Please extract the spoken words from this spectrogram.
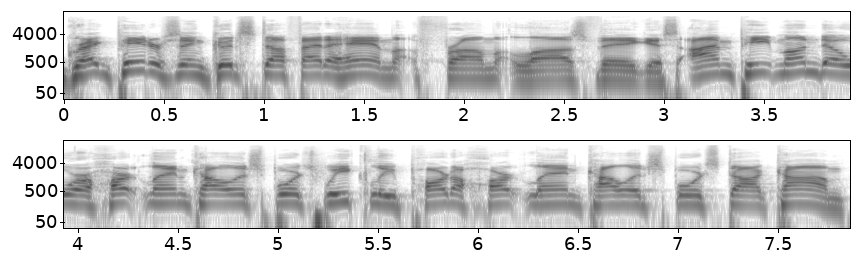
Greg Peterson, good stuff out of him from Las Vegas. I'm Pete Mundo. We're Heartland College Sports Weekly, part of HeartlandCollegeSports.com.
